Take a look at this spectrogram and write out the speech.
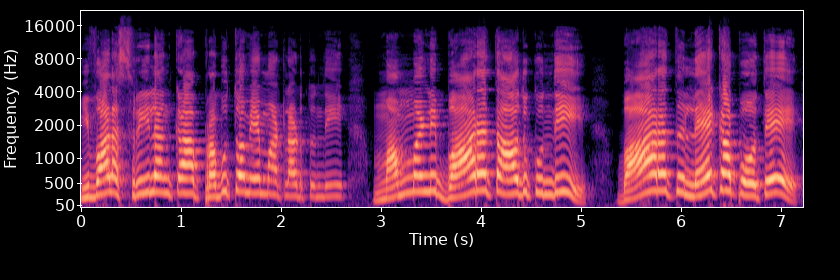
ఇవాళ శ్రీలంక ప్రభుత్వం ఏం మాట్లాడుతుంది? మమ్మల్ని భారత్ ఆదుకుంది. భారత్ లేకపోతే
